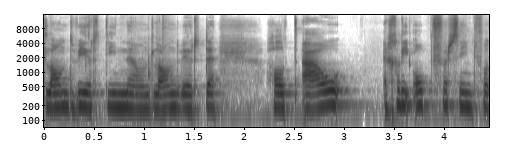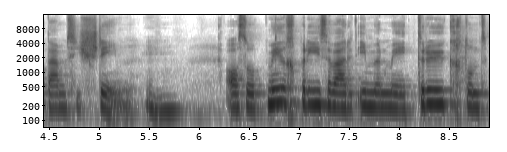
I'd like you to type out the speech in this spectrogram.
die Landwirtinnen und Landwirte halt auch ein bisschen Opfer sind von diesem System. Mhm. Also die Milchpreise werden immer mehr gedrückt und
